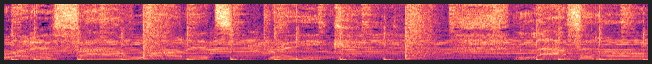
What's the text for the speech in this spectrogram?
What if I wanted to break? Laugh at all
